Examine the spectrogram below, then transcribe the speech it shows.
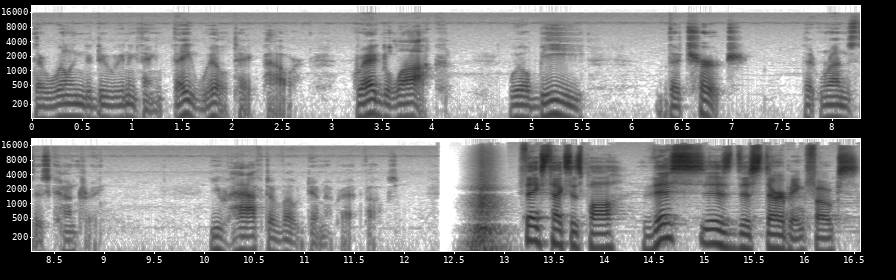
They're willing to do anything. They will take power. Greg Locke will be the church that runs this country. You have to vote Democrat, folks. Thanks, Texas Paul. This is disturbing, folks.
